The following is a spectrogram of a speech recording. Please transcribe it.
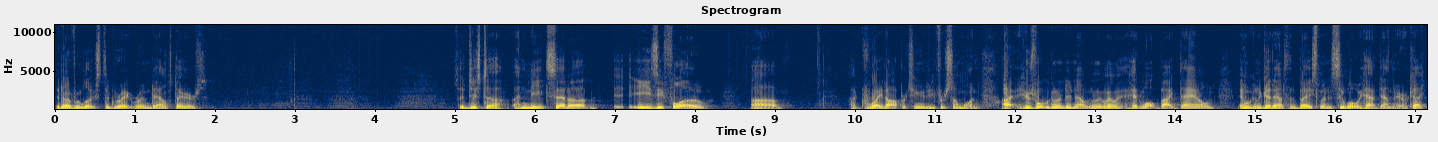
it overlooks the great room downstairs. So just a, a neat setup, easy flow, uh, a great opportunity for someone. All right, here's what we're going to do now. We're going to go ahead and walk back down, and we're going to go down to the basement and see what we have down there, okay?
